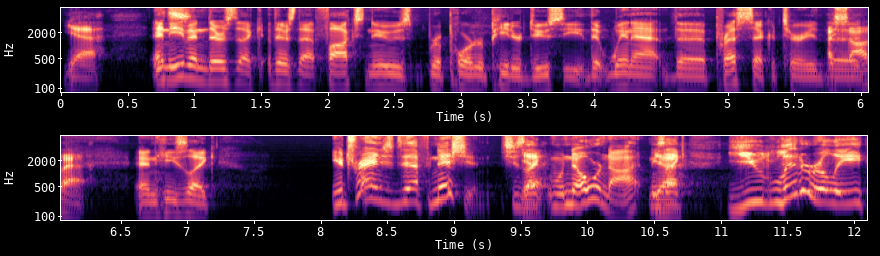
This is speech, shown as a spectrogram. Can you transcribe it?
yeah. And It's- even there's like there's that Fox News reporter Peter Doocy that went at the press secretary. The, saw that. and he's like, "You're trying to definition." She's Yeah. like, well, "No, we're not." And he's Yeah. like, "You literally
